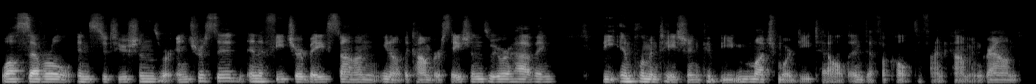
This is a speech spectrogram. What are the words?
while several institutions were interested in a feature based on, you know, the conversations we were having, the implementation could be much more detailed and difficult to find common ground.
